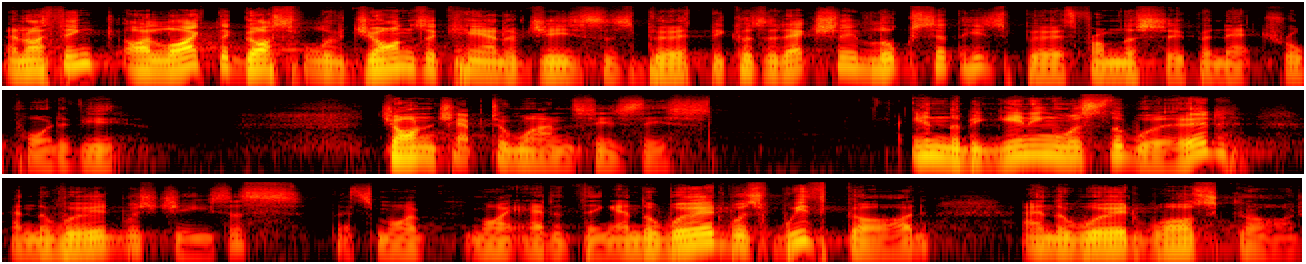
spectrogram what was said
and I think I like the Gospel of John's account of Jesus' birth because it actually looks at his birth from the supernatural point of view. John chapter 1 says this In the beginning was the Word, and the Word was Jesus. That's my, my added thing. And the Word was with God, and the Word was God.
